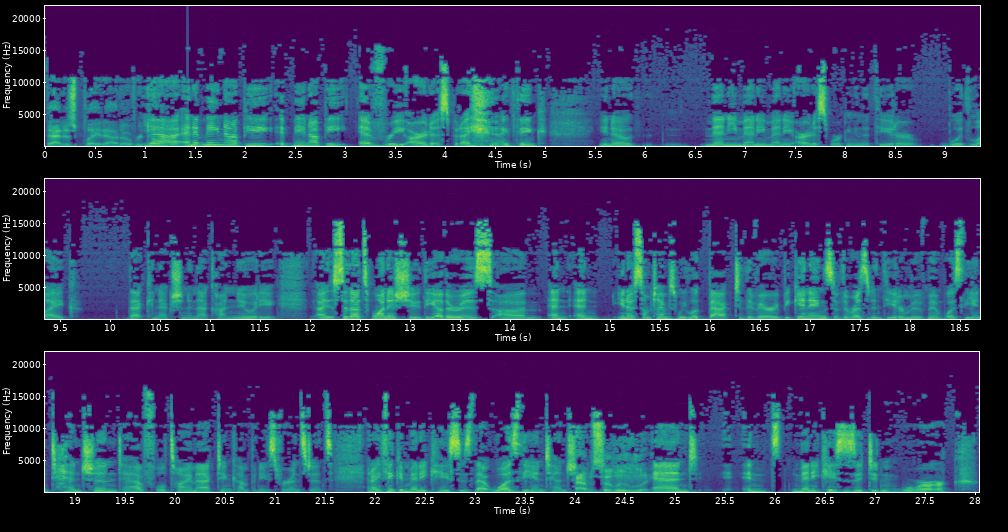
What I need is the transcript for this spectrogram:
that is played out over yeah, time. Yeah, and it may not be it may not be every artist, but I I think you know many many many artists working in the theater would like that connection and that continuity. Uh, so that's one issue. The other is, um, and and you know, sometimes we look back to the very beginnings of the resident theater movement. Was the intention to have full time acting companies, for instance? And I think in many cases that was the intention. Absolutely. And in many cases, it didn't work.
